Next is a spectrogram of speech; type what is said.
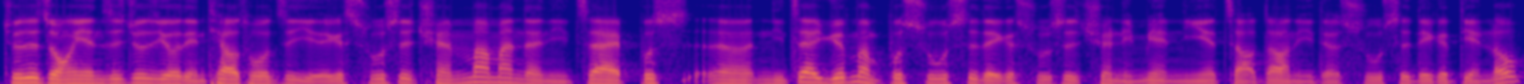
就是总而言之，就是有点跳脱自己的一个舒适圈，慢慢的你在不是呃你在原本不舒适的一个舒适圈里面，你也找到你的舒适的一个点喽。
